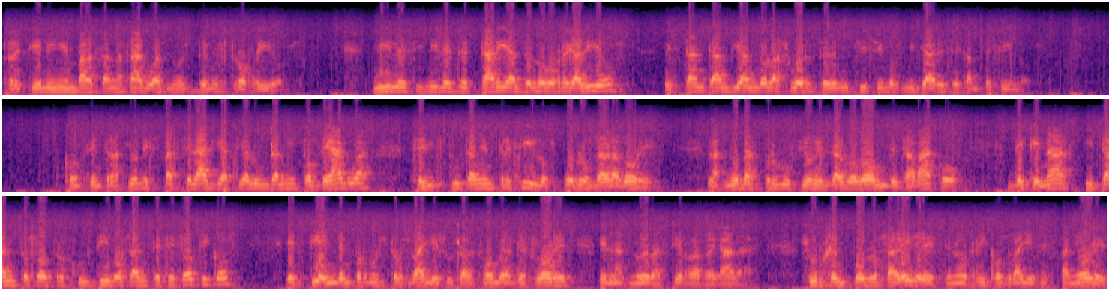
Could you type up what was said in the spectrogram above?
retienen y embalsan las aguas de nuestros ríos. Miles y miles de hectáreas de nuevos regadíos están cambiando la suerte de muchísimos millares de campesinos. Concentraciones parcelarias y alumbramientos de agua se disputan entre sí los pueblos labradores. Las nuevas producciones de algodón, de tabaco, de quenaz y tantos otros cultivos antes exóticos extienden por nuestros valles sus alfombras de flores en las nuevas tierras regadas. Surgen pueblos alegres en los ricos valles españoles,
